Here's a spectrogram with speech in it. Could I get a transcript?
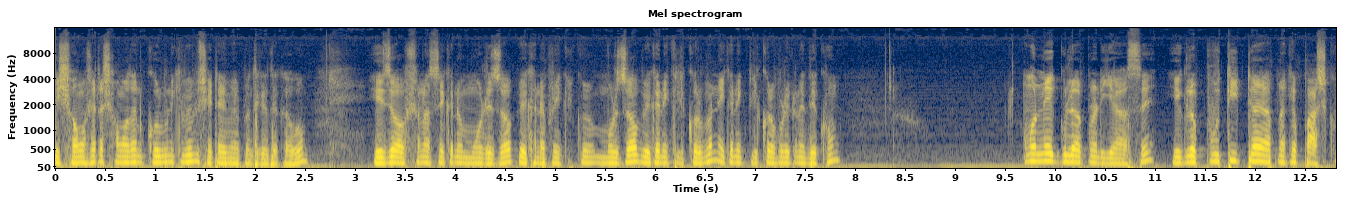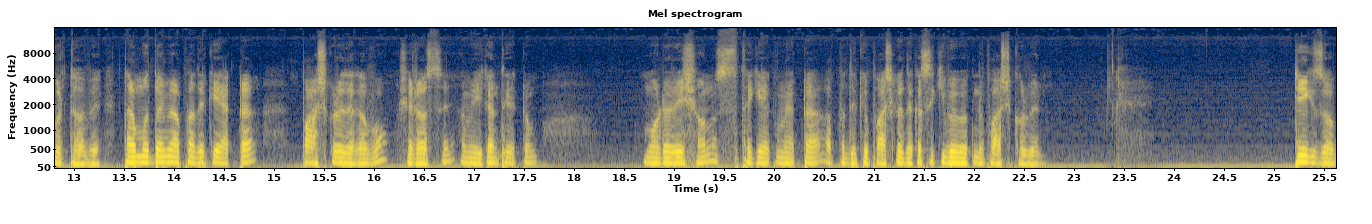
এই সমস্যাটা সমাধান করবেন কীভাবে সেটাই আমি আপনাদেরকে দেখাবো। এই যে অপশান আছে এখানে মোডে জব এখানে আপনি মোড জব এখানে ক্লিক করবেন, এখানে ক্লিক করার পর এখানে দেখুন অনেকগুলো আপনার ইয়ে আছে, এগুলো প্রতিটাই আপনাকে পাস করতে হবে। তার মধ্যে আমি আপনাদেরকে একটা পাস করে দেখাবো, সেটা হচ্ছে আমি এখান থেকে একটা মডারেশনস থেকে আমি একটা আপনাদেরকে পাস করে দেখাচ্ছি, কীভাবে আপনি পাস করবেন। টেক জব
